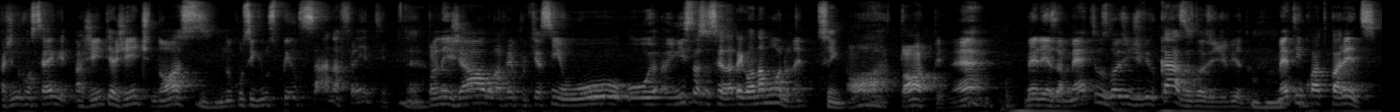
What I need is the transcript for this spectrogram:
a gente não consegue, a gente a gente, nós, não conseguimos pensar na frente, Uhum. É. planejar algo na frente, porque assim, o, o, início da sociedade é igual namoro, né? Sim. Ó, top, né? Beleza, mete os dois indivíduos, casa os dois indivíduos, Uhum. mete em quatro paredes,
